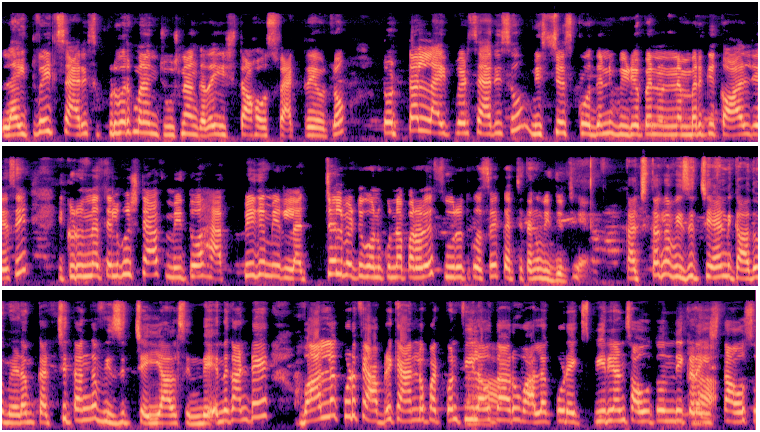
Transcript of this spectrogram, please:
లైట్ వెయిట్ శారీస్ ఇప్పటి వరకు మనం చూసినాం కదా ఇష్టా హౌస్ ఫ్యాక్టరీ లో total light weight saris miss చేసుకోవద్దని వీడియో పైన ఉన్న నెంబర్కి కాల్ చేసి ఇక్కడ ఉన్న తెలుగు స్టాఫ్ మీతో హ్యాపీగా మీరు లచ్చలు పెట్టి కొనుక్కున్నా పర్వాలేదు సూరత్కి వస్తే ఖచ్చితంగా విజిట్ చేయండి. ఖచ్చితంగా విజిట్ చేయండి కాదు మేడం ఖచ్చితంగా విజిట్ చేయాల్సిందే. ఎందుకంటే వాళ్ళకు కూడా ఫ్యాబ్రిక్ హ్యాండ్లో పట్టుకొని ఫీల్ అవుతారు వాళ్ళకు కూడా ఎక్స్పీరియన్స్ అవుతుంది. ఇక్కడ. ఇస్తా హౌస్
